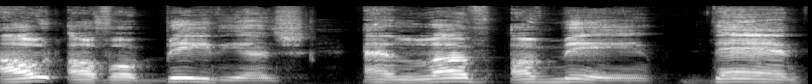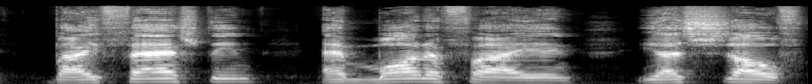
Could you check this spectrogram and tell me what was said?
out of obedience and love of me than by fasting and mortifying yourself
